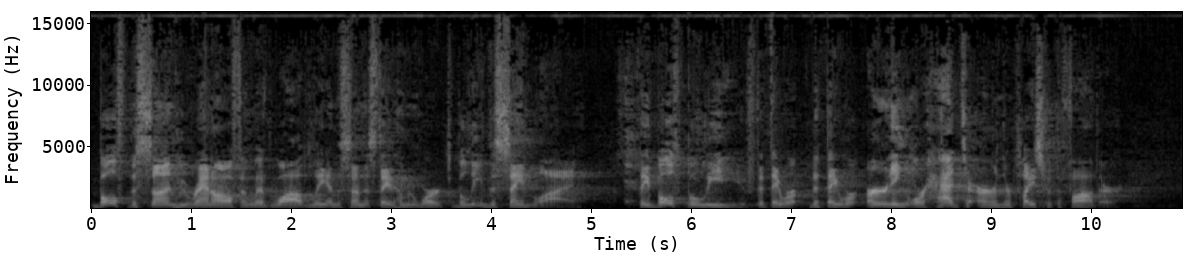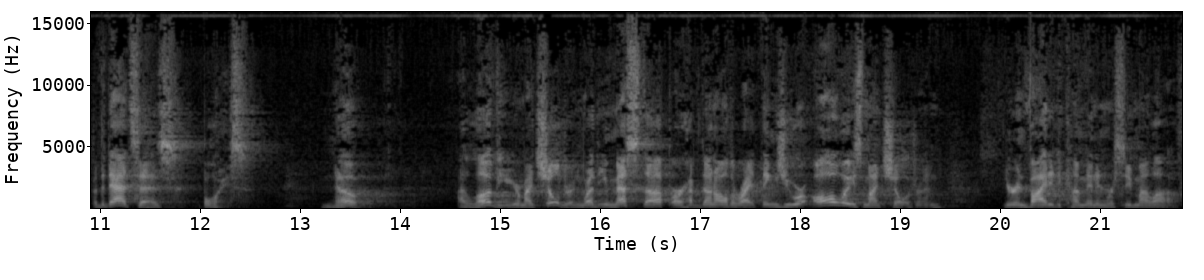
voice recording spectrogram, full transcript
both the son who ran off and lived wildly and the son that stayed home and worked believed the same lie. They both believed that they were that they were earning or had to earn their place with the father. But the dad says, Boys, no, I love you. You're my children. Whether you messed up or have done all the right things, you are always my children. You're invited to come in and receive my love.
